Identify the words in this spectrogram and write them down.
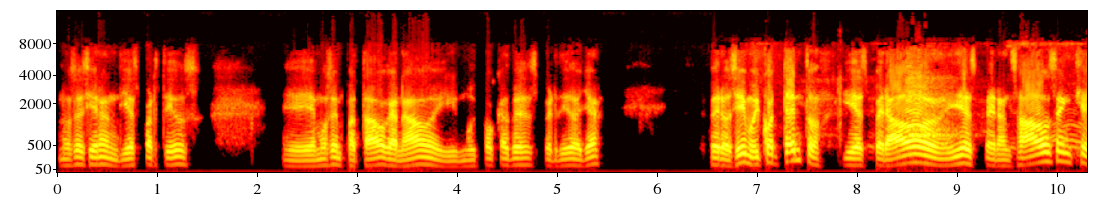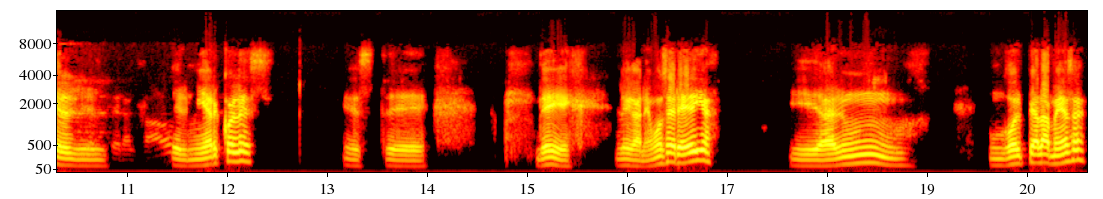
no sé si eran 10 partidos, eh, hemos empatado, ganado y muy pocas veces perdido allá. Pero sí, muy contento y esperado y esperanzados en que el, el miércoles este, de, le ganemos Heredia y darle un, un golpe a la mesa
